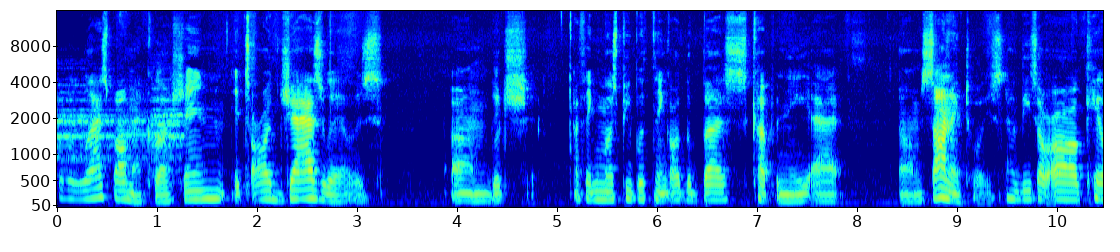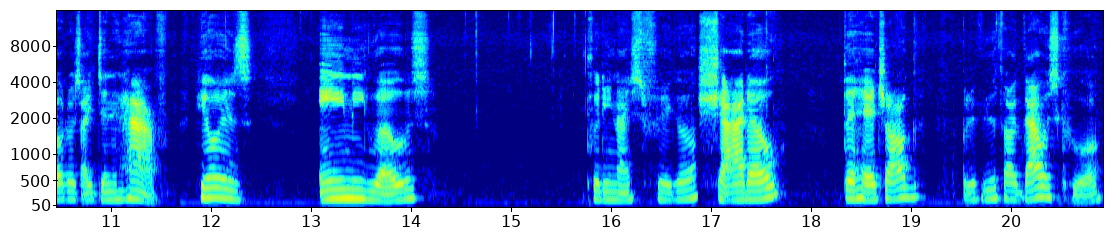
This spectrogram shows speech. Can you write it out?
For the last part of my collection, it's all Jazzwares, um, which I think most people think are the best company at um, Sonic toys. Now, these are all characters I didn't have. Here is Amy Rose. Pretty nice figure. Shadow, the Hedgehog. But if you thought that was cool,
